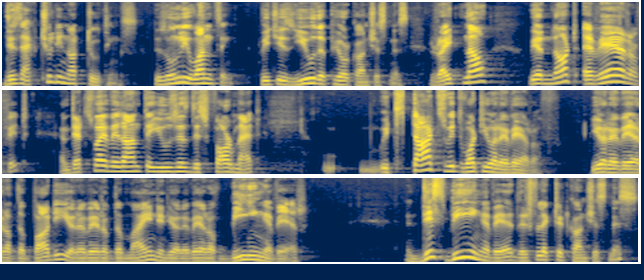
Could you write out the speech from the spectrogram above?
There's actually not two things. There's only one thing, which is you, the pure consciousness. Right now, we are not aware of it, and that's why Vedanta uses this format it starts with what you are aware of. You are aware of the body, you are aware of the mind, and you are aware of being aware. And this being aware, the reflected consciousness,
